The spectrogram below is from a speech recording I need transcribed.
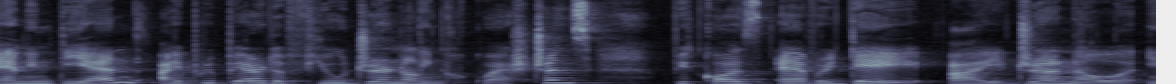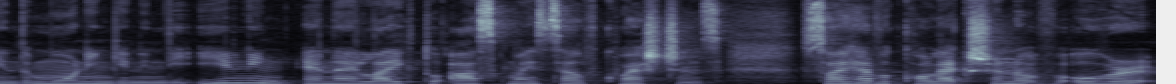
And in the end, I prepared a few journaling questions because every day I journal in the morning and in the evening, and I like to ask myself questions. So I have a collection of over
